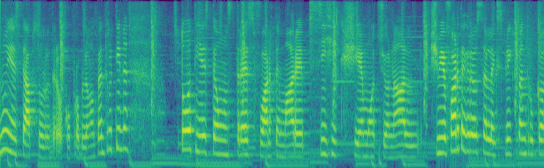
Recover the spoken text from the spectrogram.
nu este absolut deloc o problemă pentru tine, tot este un stres foarte mare, psihic și emoțional și mi-e foarte greu să-l explic pentru că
